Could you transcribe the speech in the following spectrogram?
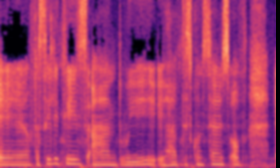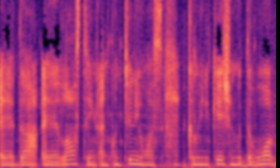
uh, facilities, and we have these concerns of uh, the uh, lasting and continuous communication with the world,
